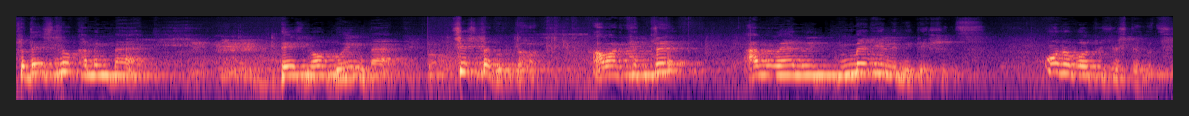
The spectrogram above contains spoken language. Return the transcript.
So there is no coming back there is no going back চেষ্টা করতে হবে। আমার ক্ষেত্রে আমি ম্যান উইথ মেনি লিমিটেশনস অনবরত চেষ্টা করছি।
